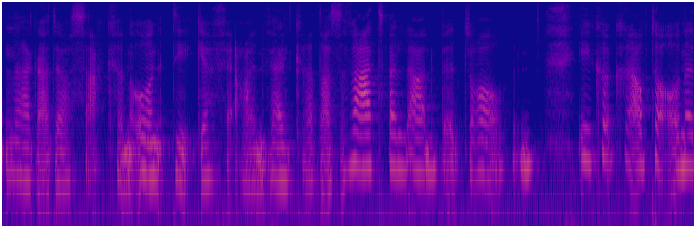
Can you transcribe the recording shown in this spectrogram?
Lager der Sachen und die Gefahren, welche das Vaterland bedrohen. Ich glaubte, ohne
